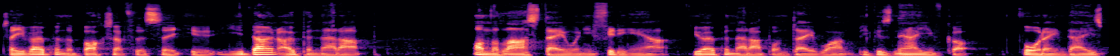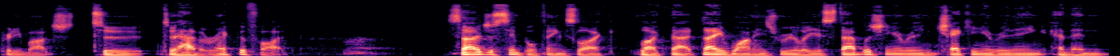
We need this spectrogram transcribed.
So you've opened the box up for the seat. You you don't open that up on the last day when you're fitting out. You open that up on day one because now you've got 14 days pretty much to to have it rectified. So just simple things like like that. Day one is really establishing everything, checking everything, and then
